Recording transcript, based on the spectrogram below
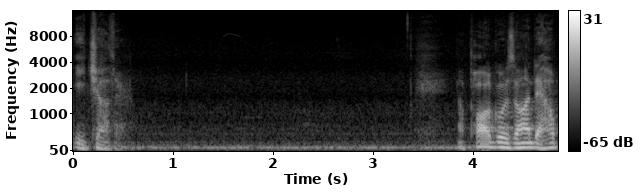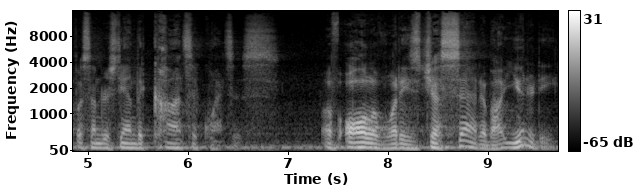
each other. Now, Paul goes on to help us understand the consequences of all of what he's just said about unity.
